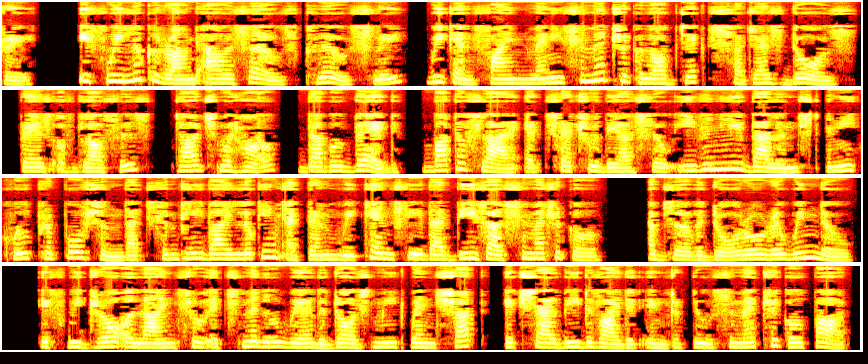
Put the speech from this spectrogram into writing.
symmetry. If we look around ourselves closely, we can find many symmetrical objects such as doors, pairs of glasses, Taj Mahal, double bed, butterfly etc. They are so evenly balanced in equal proportion that simply by looking at them we can see that these are symmetrical. Observe a door or a window. If we draw a line through its middle where the doors meet when shut, it shall be divided into two symmetrical parts.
